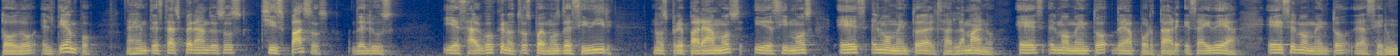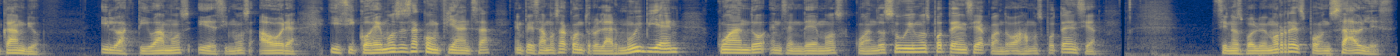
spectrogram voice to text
todo el tiempo. La gente está esperando esos chispazos de luz. Y es algo que nosotros podemos decidir. Nos preparamos y decimos es el momento de alzar la mano, es el momento de aportar esa idea, es el momento de hacer un cambio y lo activamos y decimos ahora. Y si cogemos esa confianza, empezamos a controlar muy bien cuando encendemos, cuando subimos potencia, cuando bajamos potencia. Si nos volvemos responsables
